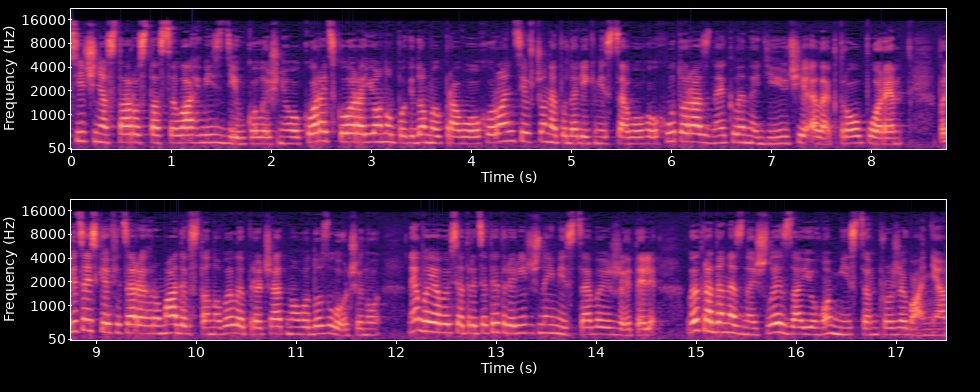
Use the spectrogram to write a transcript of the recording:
січня староста села Гвіздів колишнього Корецького району повідомив правоохоронців, що неподалік місцевого хутора зникли недіючі електроопори. Поліцейські офіцери громади встановили причетного до злочину. Ним виявився 33-річний місцевий житель. Викрадене знайшли за його місцем проживання.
